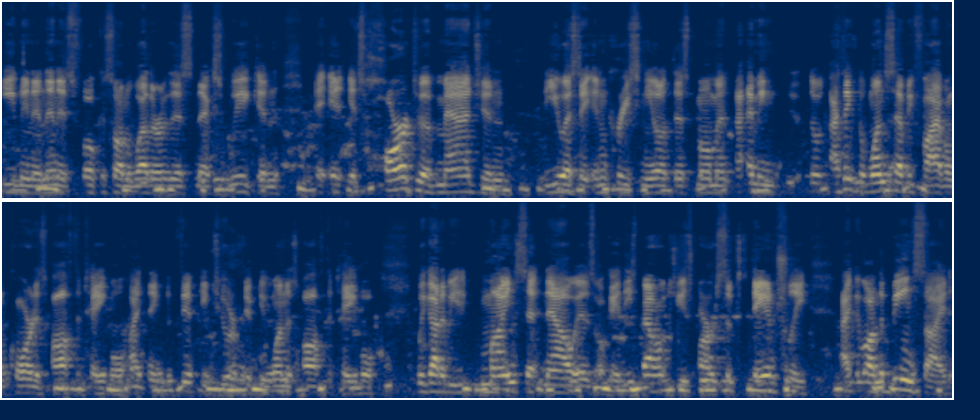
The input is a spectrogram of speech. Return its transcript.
evening, and then it's focus on weather this next week. And it, it's hard to imagine the USDA increasing yield at this moment. I mean, I think the 175 on corn is off the table. I think the 52 or 51 is off the table. We got to be mindset now now is okay. These balance sheets are substantially on the bean side.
